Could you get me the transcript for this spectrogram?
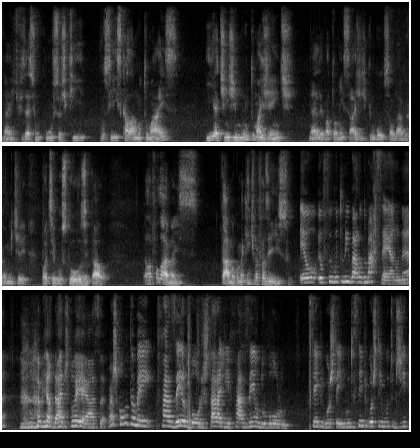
né? A gente fizesse um curso, acho que você ia escalar muito mais, ia atingir muito mais gente né, levar a tua mensagem de que um bolo saudável realmente pode ser gostoso é. e tal. Ela falou, ah, mas tá, mas como é que a gente vai fazer isso? Eu, eu fui muito no embalo do Marcelo, né? a verdade foi essa. Mas como também fazer o bolo, estar ali fazendo o bolo, sempre gostei muito, sempre gostei muito de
